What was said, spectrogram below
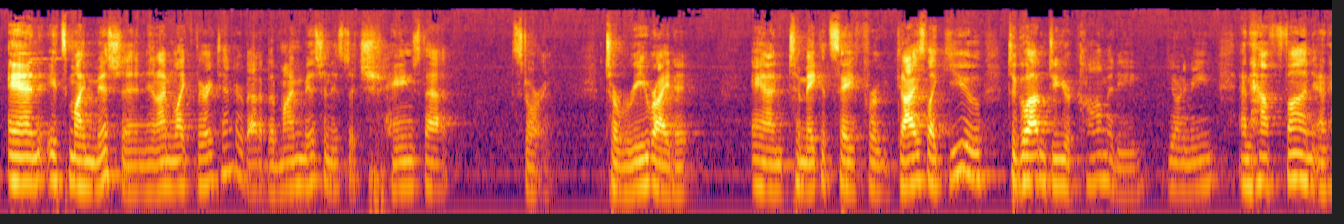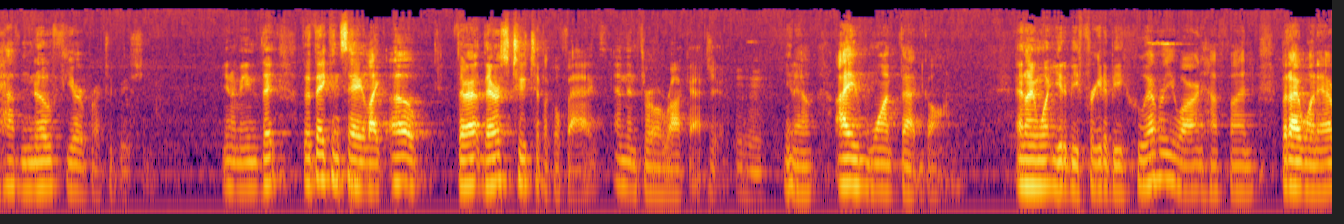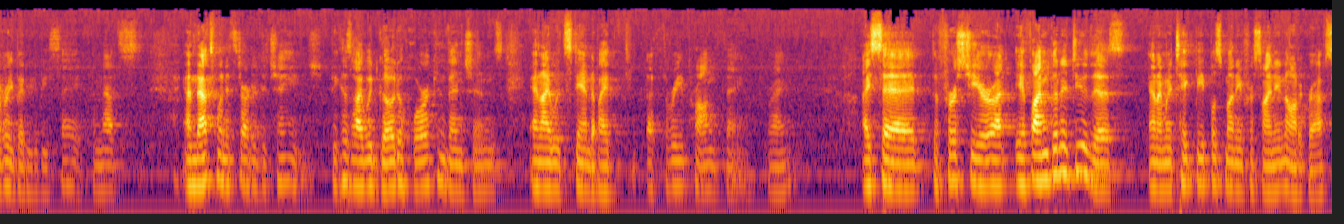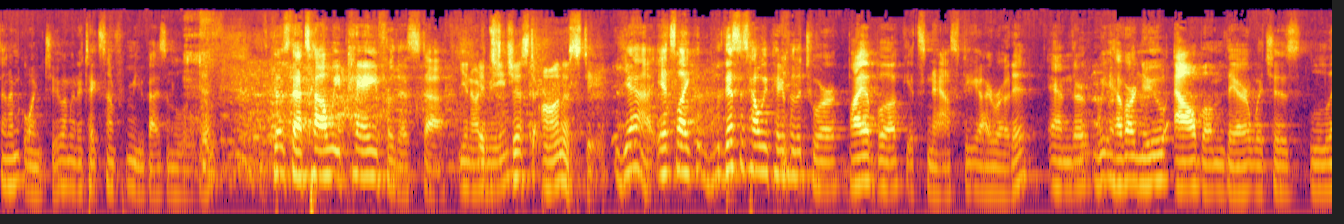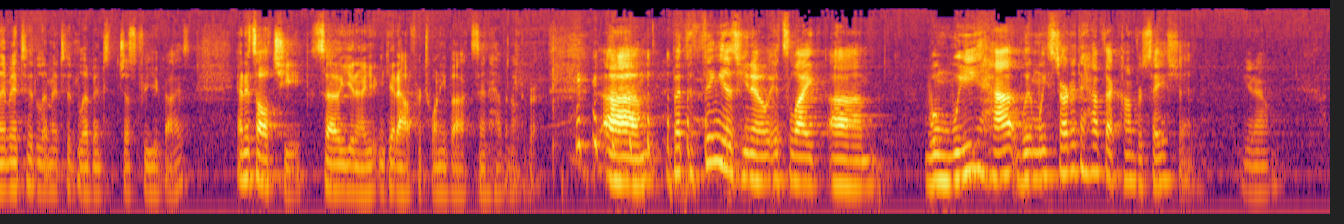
And it's my mission, and I'm like very tender about it, but my mission is to change that story, to rewrite it, and to make it safe for guys like you to go out and do your comedy, you know what I mean? And have fun and have no fear of retribution. You know what I mean? That, that they can say, like, oh, there, there's two typical fags, and then throw a rock at you. Mm-hmm. You know, I want that gone. And I want you to be free to be whoever you are and have fun, but I want everybody to be safe. And that's, and that's when it started to change. Because I would go to horror conventions and I would stand up. I a three pronged thing, right? I said, the first year, if I'm going to do this, and I'm going to take people's money for signing autographs, and I'm going to, I'm going to take some from you guys in a little bit, because that's how we pay for this stuff. You know what It's I mean? It's just honesty. Yeah, it's like this is how we pay for the tour. Buy a book. It's nasty. I wrote it, and there, we have our new album there, which is limited, limited, limited, just for you guys, and it's all cheap. So you know you can get out for twenty bucks and have an autograph. um, but the thing is, you know, it's like um, when we have when we started to have that conversation, you know,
